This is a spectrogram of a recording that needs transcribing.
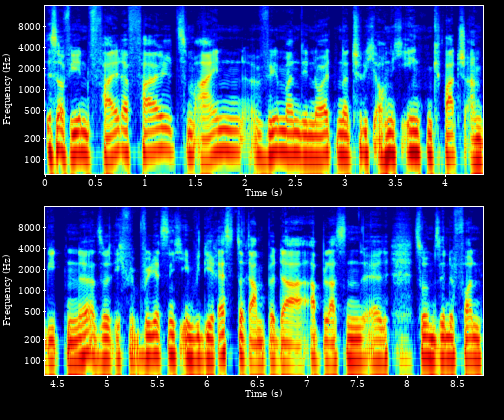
ist auf jeden Fall der Fall. Zum einen will man den Leuten natürlich auch nicht irgendeinen Quatsch anbieten. Ne? Also ich will jetzt nicht irgendwie die Resterampe da ablassen, äh, so im Sinne von,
